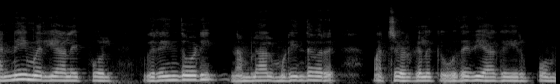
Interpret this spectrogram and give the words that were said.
அன்னை மரியாளைப் போல் விரைந்தோடி நம்மளால் முடிந்தவர் மற்றவர்களுக்கு உதவியாக இருப்போம்.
